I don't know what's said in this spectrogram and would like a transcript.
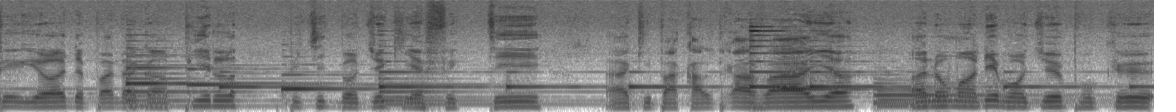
période pendant qu'un pile petit bon Dieu qui est infecté, euh, qui pas le travail, on nous demandé bon Dieu pour que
